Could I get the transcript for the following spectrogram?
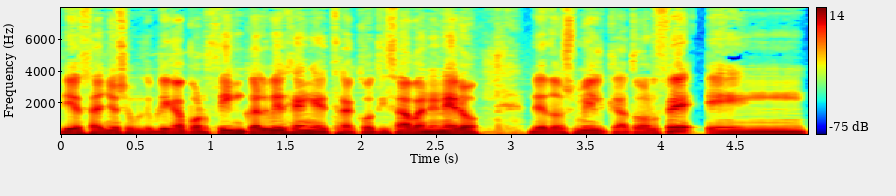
10 años se multiplica por 5. El Virgen Extra cotizaba en enero de 2014 en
